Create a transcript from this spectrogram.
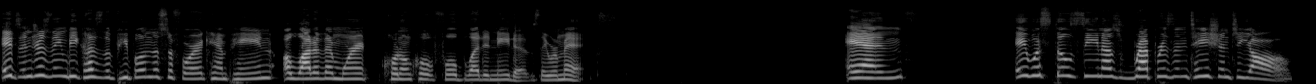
it's interesting because the people in the Sephora campaign, a lot of them weren't quote unquote full blooded natives, they were mixed. And it was still seen as representation to y'all.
